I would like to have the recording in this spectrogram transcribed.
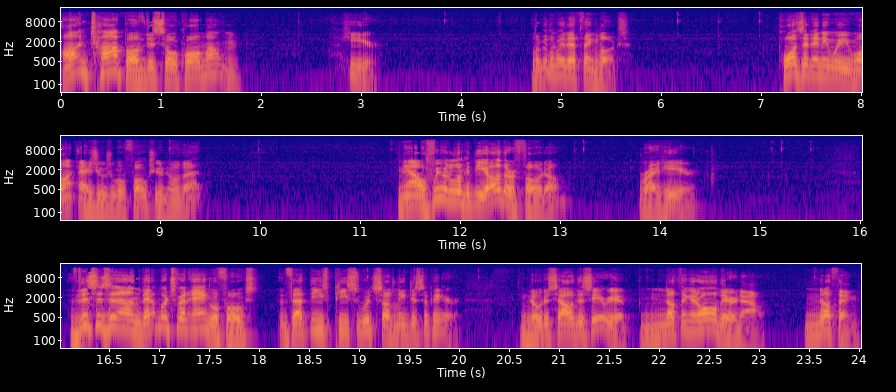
on top of this so-called mountain. Here. Look at the way that thing looks. Pause it any way you want, as usual, folks. You know that. Now, if we were to look at the other photo, right here, this isn't on that much of an angle, folks, that these pieces would suddenly disappear. Notice how this area, nothing at all there now. Nothing.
